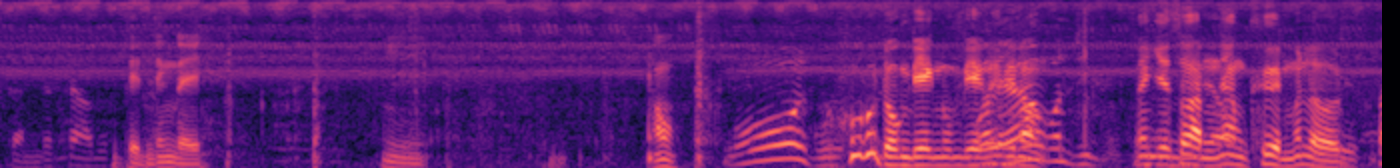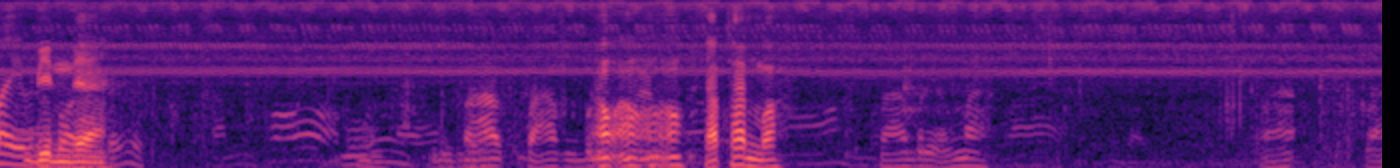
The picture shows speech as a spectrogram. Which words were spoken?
ำเป็นจังไดนี่โอ้ยกูโอ้ยดงเดียงดงเดียงเลยพี่น้องนั่งจะซ่อนย่ำขึ้นมันเหรอบินเนี่ยเอาเอาเอาจับท่านบ่ฟ้าเปลี่ยนมาฟ้าฟ้า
